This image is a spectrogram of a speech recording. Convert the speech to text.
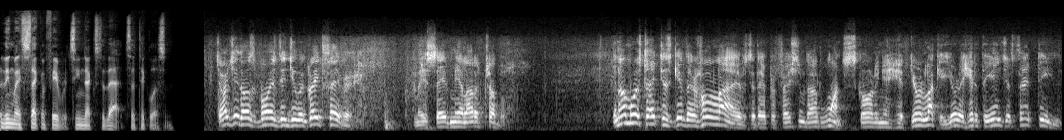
I think, my second favorite scene next to that. So take a listen. Georgie, those boys did you a great favor. And they saved me a lot of trouble. You know, most actors give their whole lives to their profession without once scoring a hit. You're lucky. You're a hit at the age of 13.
